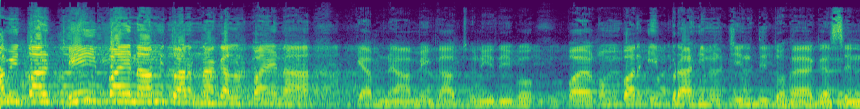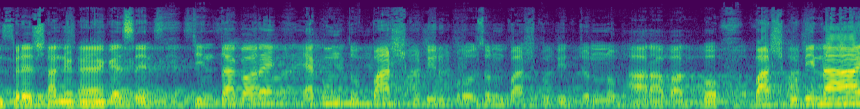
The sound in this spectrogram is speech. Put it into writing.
আমি তো আর ঠেই পাই না, আমি তো আর নাগাল পাই না। কেমনে আমি গাঁথুনি দিব? পয়গম্বর ইব্রাহিম চিন্তিত হয়ে গেছেন, পরেশানি হয়ে গেছেন। চিন্তা করে, এখন তো বাঁশকুটির প্রয়োজন, বাঁশকুটির জন্য ভাড়া বাঁধবো। বাঁশকুটি নাই,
